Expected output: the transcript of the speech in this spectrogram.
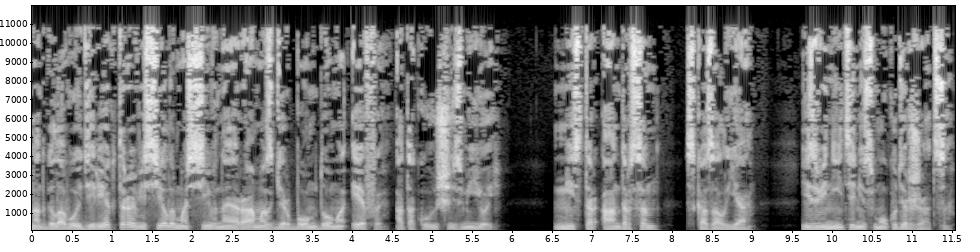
Над головой директора висела массивная рама с гербом дома Эфы, атакующей змеей. «Мистер Андерсон», — сказал я, — «извините, не смог удержаться».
